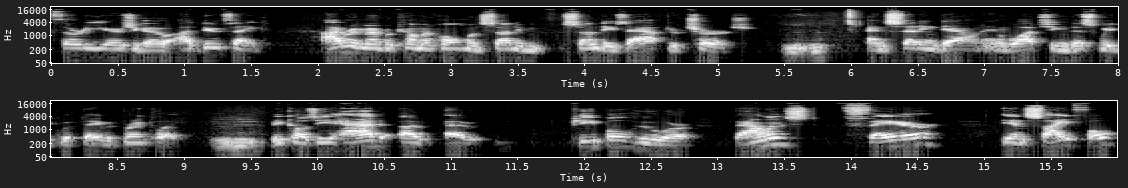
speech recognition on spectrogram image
30 years ago, I do think, I remember coming home on Sunday, Sundays after church mhm, and sitting down and watching This Week with David Brinkley. mhm. because he had a, a people who were balanced, fair, insightful,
